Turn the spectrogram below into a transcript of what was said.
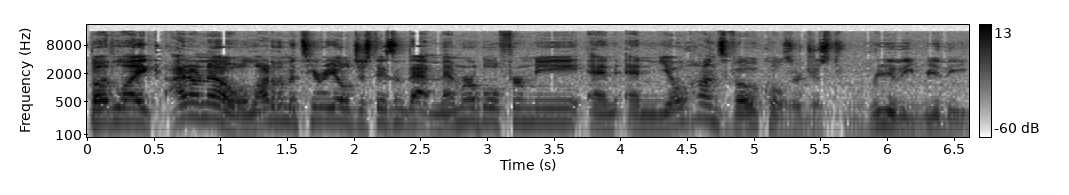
But, like, I don't know, a lot of the material just isn't that memorable for me, and, and Johan's vocals are just really, really,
